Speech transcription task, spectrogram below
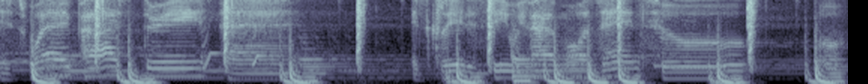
It's way past three, and it's clear to see we've had more than two. Ooh.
